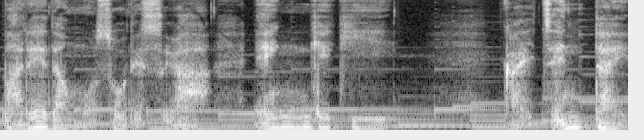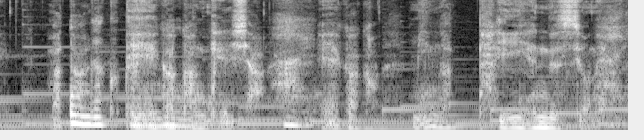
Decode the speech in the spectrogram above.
うバレエ団もそうですが演劇界全体また映画関係者、はい。映画館みんな大変ですよね、はい。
